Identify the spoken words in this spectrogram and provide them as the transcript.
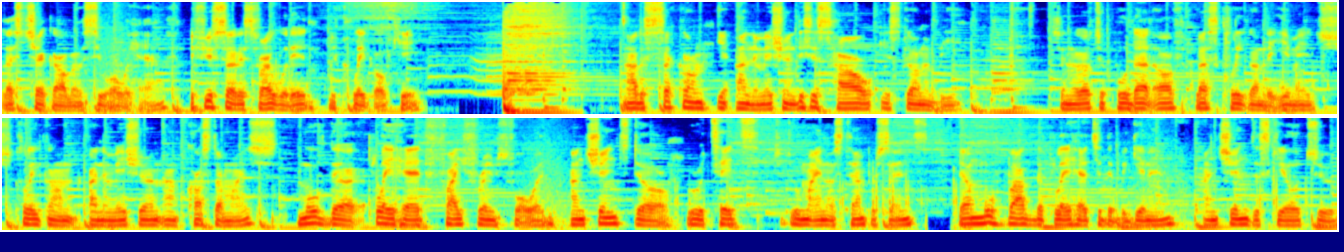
Let's check out and see what we have. If you're satisfied with it, you click OK now the second animation. This is how it's gonna be. So in order to pull that off let's click on the image. Click on animation and customize. Move the playhead five frames forward and change the rotate to do minus 10 percent. Then move back the playhead to the beginning and change the scale to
